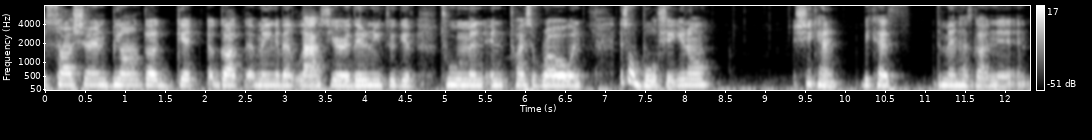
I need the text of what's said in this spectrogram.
Sasha and Bianca get got the main event last year. They don't need to give two women in twice a row." And it's all bullshit, you know. She can because the man has gotten it, and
